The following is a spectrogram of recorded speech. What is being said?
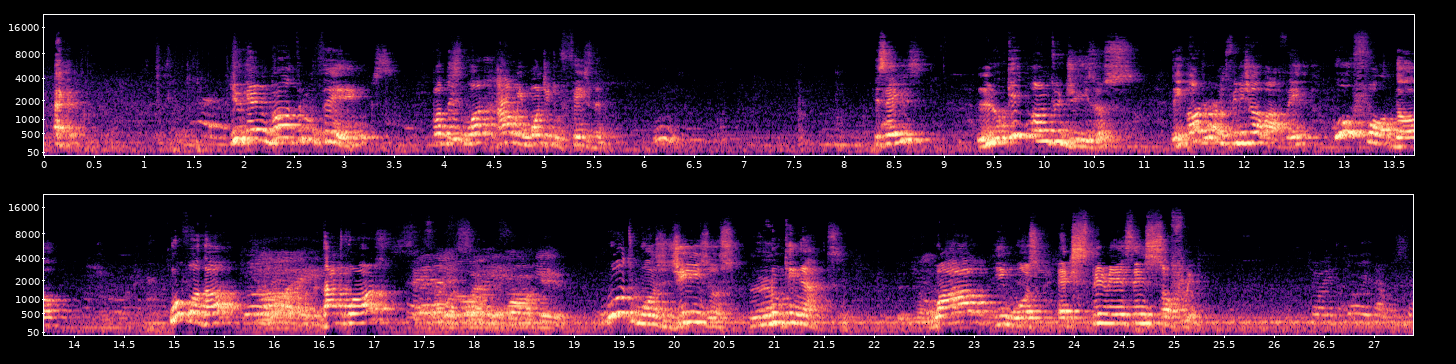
you can go through things, but this is what how we want you to face them. He says, looking unto Jesus, the author and finisher of our faith, who for the who for the that was what was Jesus looking at while he was experiencing suffering? Joy, joy that was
